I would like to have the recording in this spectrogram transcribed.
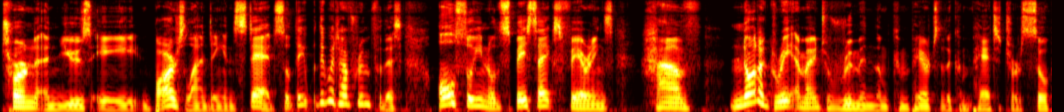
turn and use a barge landing instead. So they, they would have room for this. Also, you know, the SpaceX fairings have not a great amount of room in them compared to the competitors. So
